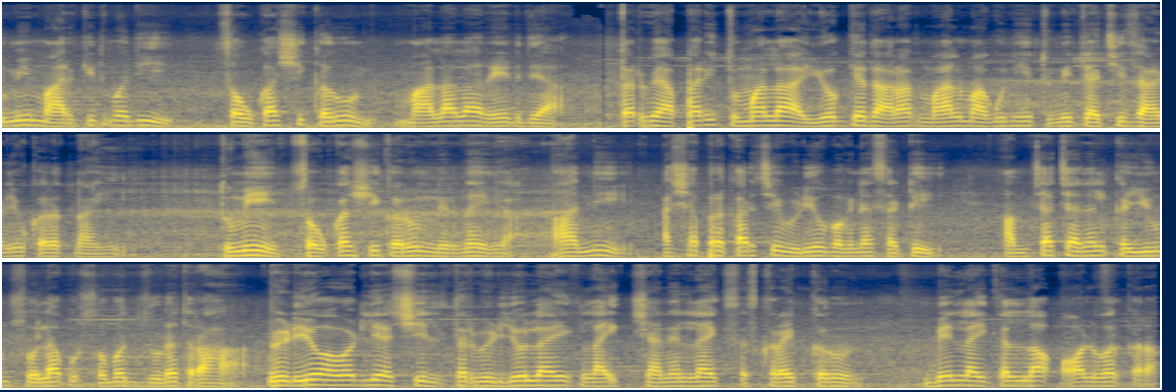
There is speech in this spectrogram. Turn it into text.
तुम्ही मार्केटमध्ये चौकशी करून मालाला रेट द्या. तर व्यापारी तुम्हाला योग्य दारात माल मागूनही तुम्ही त्याची जाणीव करत नाही. तुम्ही चौकशी करून निर्णय घ्या. आणि अशा प्रकारचे व्हिडिओ बघण्यासाठी आमच्या चॅनल कय्यूम सोलापूरसोबत जुडत राहा. व्हिडिओ आवडली असेल तर व्हिडिओला एक लाईक चॅनलला एक सबस्क्राईब करून बेल लायकनला ऑलवर करा.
